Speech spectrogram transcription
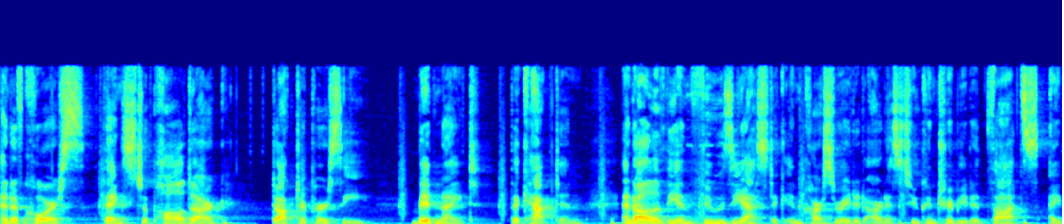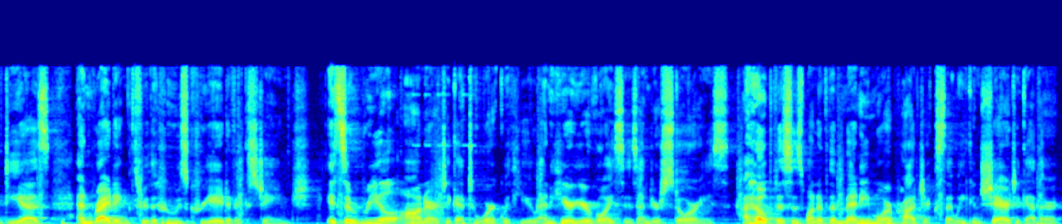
And of course, thanks to Paul Dark, Dr. Percy, Midnight, the Captain, and all of the enthusiastic incarcerated artists who contributed thoughts, ideas, and writing through the Who's Creative Exchange. It's a real honor to get to work with you and hear your voices and your stories. I hope this is one of the many more projects that we can share together,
